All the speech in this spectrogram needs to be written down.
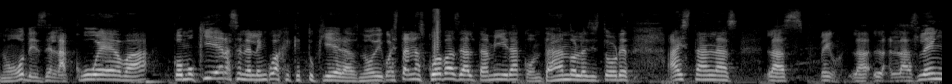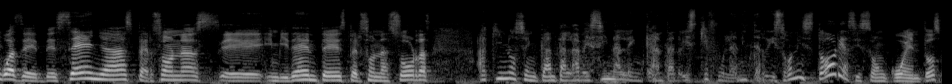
¿no? Desde la cueva, como quieras, en el lenguaje que tú quieras, ¿no? Digo, ahí están las cuevas de Altamira contando las historias, ahí están las, las, digo, la- la- las lenguas de, de señas, personas eh, invidentes, personas sordas. Aquí nos encanta, a la vecina le encanta, ¿no? es que fulanita, y son historias y son cuentos,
